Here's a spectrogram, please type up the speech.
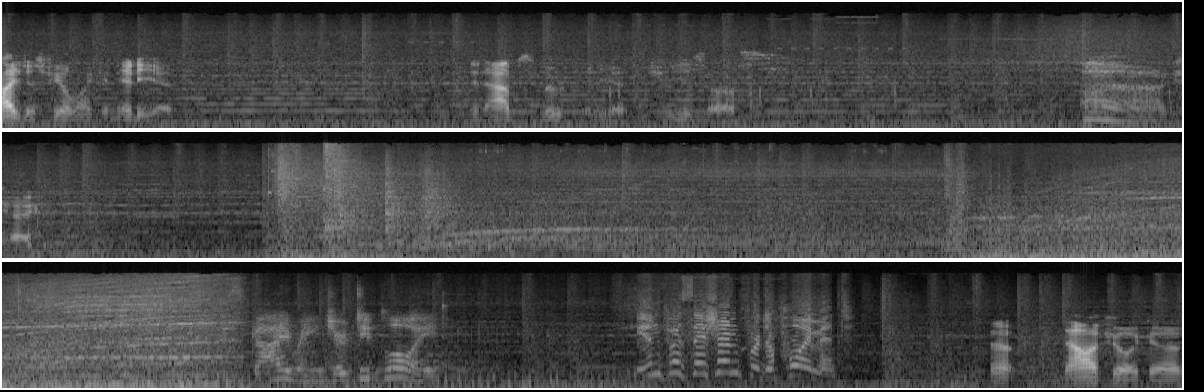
I just feel like an idiot. An absolute idiot. Jesus. okay. Skyranger deployed. In position for deployment. Yep. Now I feel like a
